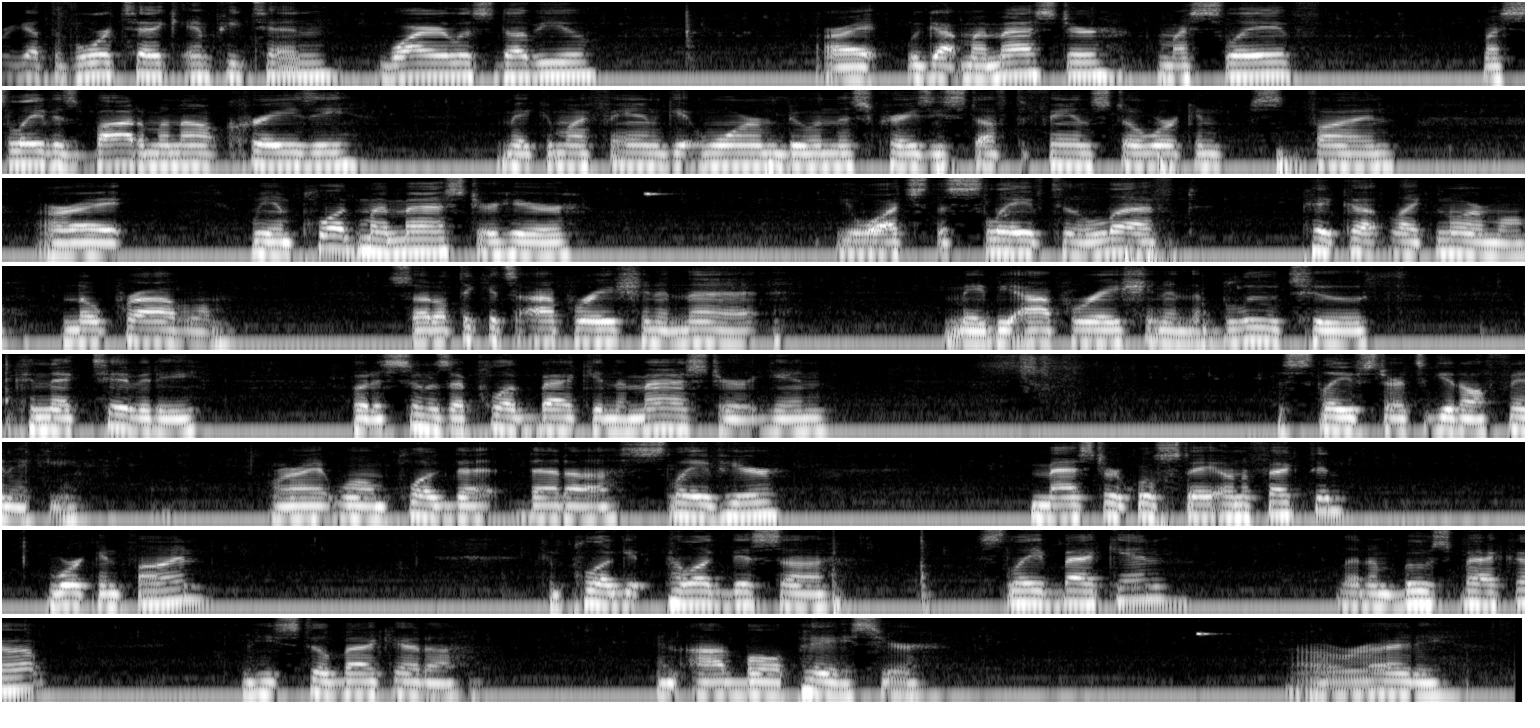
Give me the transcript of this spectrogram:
We got the VorTech MP10 wireless W. Alright, we got my master, my slave. My slave is bottoming out crazy, making my fan get warm, doing this crazy stuff. The fan's still working fine. Alright, we unplug my master here. You watch the slave to the left pick up like normal, no problem. So I don't think it's operation in that. Maybe operation in the Bluetooth connectivity but as soon as I plug back in the master again the slave starts to get all finicky. Alright we'll unplug that that uh, slave here. Master will stay unaffected working fine. Can plug it plug this uh, slave back in let him boost back up and he's still back at a an oddball pace here Alrighty.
